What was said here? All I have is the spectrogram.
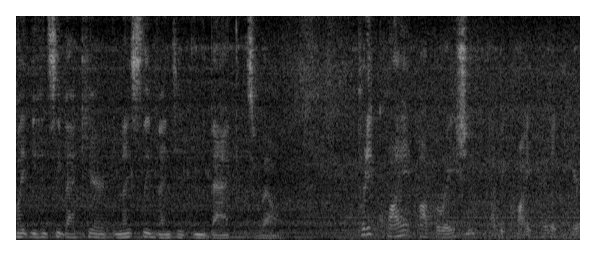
but you can see back here, nicely vented in the back as well. Pretty quiet operation. I'll be quiet here, look here.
